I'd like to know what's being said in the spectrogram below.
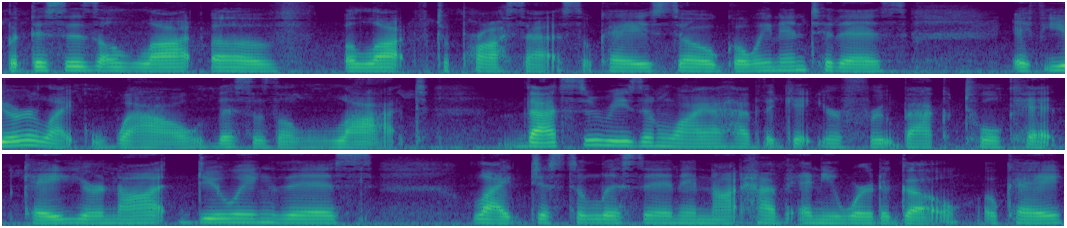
But this is a lot of, a lot to process, okay? So going into this, if you're like, wow, this is a lot, that's the reason why I have the Get Your Fruit Back toolkit. Okay. You're not doing this like just to listen and not have anywhere to go. Okay.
